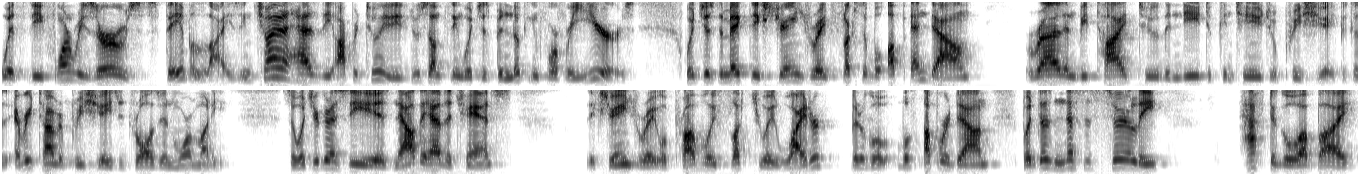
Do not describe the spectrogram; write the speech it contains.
with the foreign reserves stabilizing, China has the opportunity to do something which has been looking for for years, which is to make the exchange rate flexible up and down rather than be tied to the need to continue to appreciate because every time it appreciates, it draws in more money. So what you're going to see is now they have the chance the exchange rate will probably fluctuate wider, but it'll go both up or down, but it doesn't necessarily have to go up by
